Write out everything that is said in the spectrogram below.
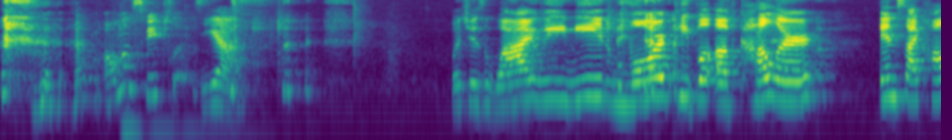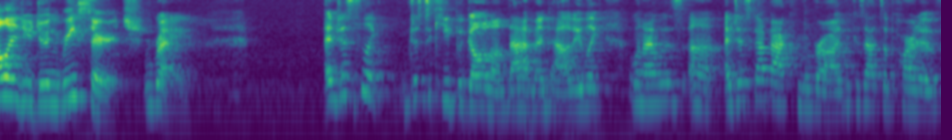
I'm almost speechless. yeah, which is why we need more people of color in psychology doing research. Right. And just to, like just to keep it going on that mentality, like when I was uh, I just got back from abroad because that's a part of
